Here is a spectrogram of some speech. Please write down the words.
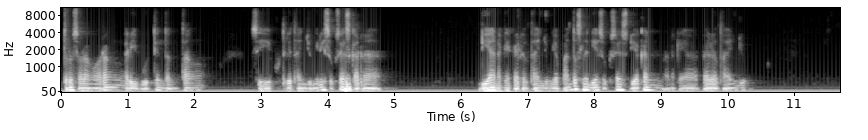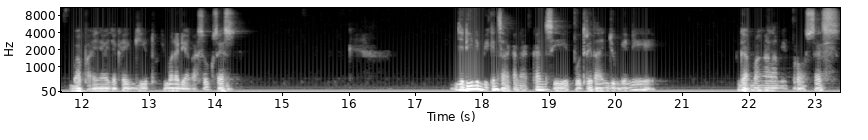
Terus orang-orang ngeributin tentang si Putri Tanjung ini sukses karena dia anaknya Kairil Tanjung. Ya pantas lah dia sukses. Dia kan anaknya Kairil Tanjung. Bapaknya aja kayak gitu. Gimana dia nggak sukses? Jadi ini bikin seakan-akan si Putri Tanjung ini nggak mengalami proses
